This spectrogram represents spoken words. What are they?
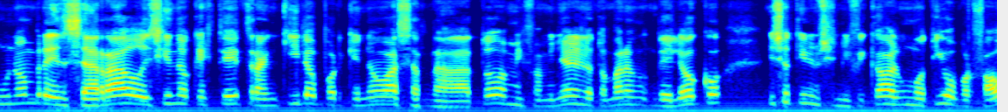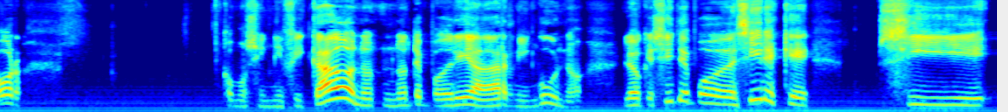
un hombre encerrado diciendo que esté tranquilo porque no va a hacer nada. Todos mis familiares lo tomaron de loco. ¿Eso tiene un significado, algún motivo, por favor? Como significado no, te podría dar ninguno. Lo que sí te puedo decir es que si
